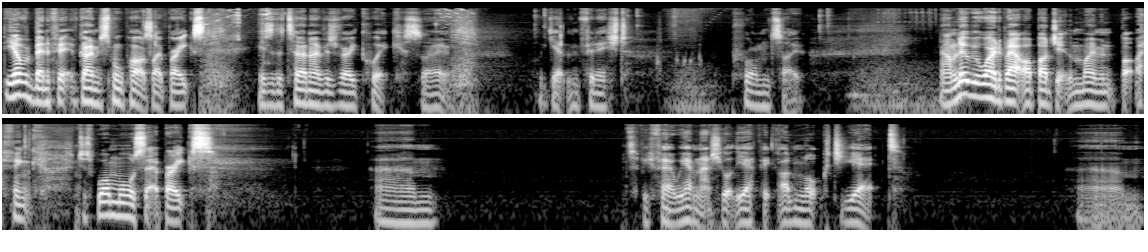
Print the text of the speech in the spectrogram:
the other benefit of going for small parts like brakes is the turnover is very quick, so we get them finished pronto. Now I'm a little bit worried about our budget at the moment, but I think just one more set of brakes um, to be fair, we haven't actually got the epic unlocked yet. Um,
